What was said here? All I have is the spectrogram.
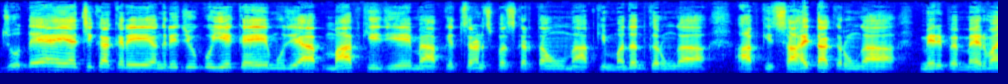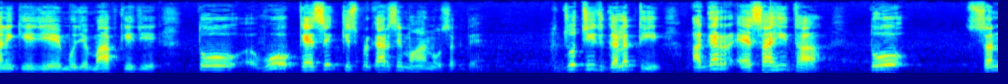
जो दया याचिका करे, अंग्रेजियों को ये कहे, मुझे आप माफ़ कीजिए, मैं आपके चरण स्पर्श करता हूँ, मैं आपकी मदद करूँगा, आपकी सहायता करूँगा, मेरे पे मेहरबानी कीजिए, मुझे माफ़ कीजिए। तो वो कैसे, किस प्रकार से महान हो सकते हैं? तो जो चीज़ गलत थी, अगर ऐसा ही था तो सन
